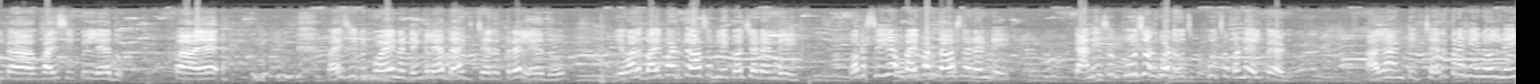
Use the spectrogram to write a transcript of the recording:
ఇంకా వైసీపీ లేదు. వైసీపీ పోయినట్టు ఇంక లేదు దానికి చరిత్రే లేదు. ఇవాళ భయపడితే అసెంబ్లీకి వచ్చాడండి. ఒక సీఎం భయపడితే వస్తాడండి. కనీసం కూర్చొని కూడా కూర్చోకుండా వెళ్ళిపోయాడు. అలాంటి చరిత్రహీనుల్ని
